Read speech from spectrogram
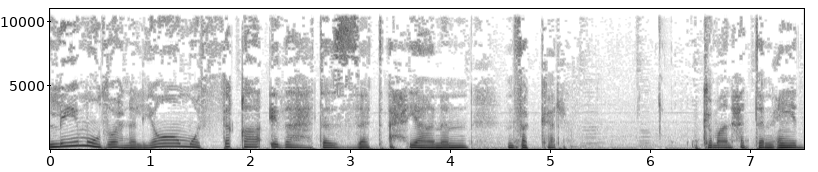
لموضوعنا اليوم والثقة إذا اهتزت أحيانا نفكر. وكمان حتى نعيد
